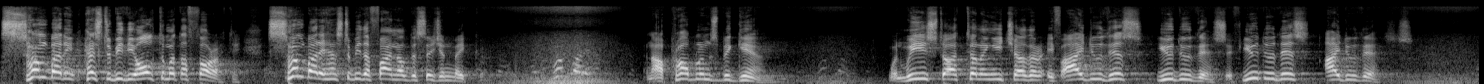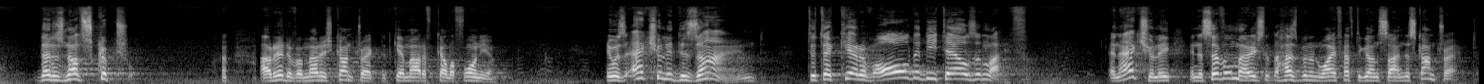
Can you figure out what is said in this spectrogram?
Somebody has to be the ultimate authority. Somebody has to be the final decision maker. And our problems begin when we start telling each other, if I do this, you do this. If you do this, I do this. That is not scriptural. I read of a marriage contract that came out of California. It was actually designed to take care of all the details in life. And actually, in a civil marriage, that the husband and wife have to go and sign this contract.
